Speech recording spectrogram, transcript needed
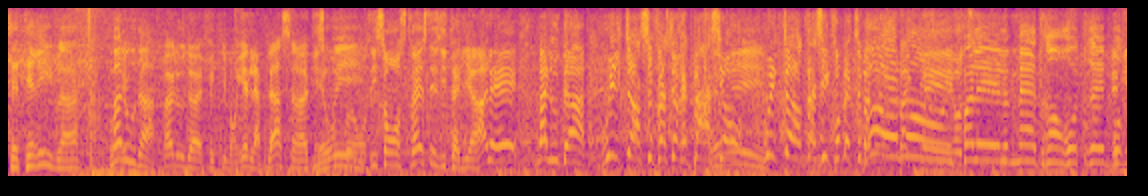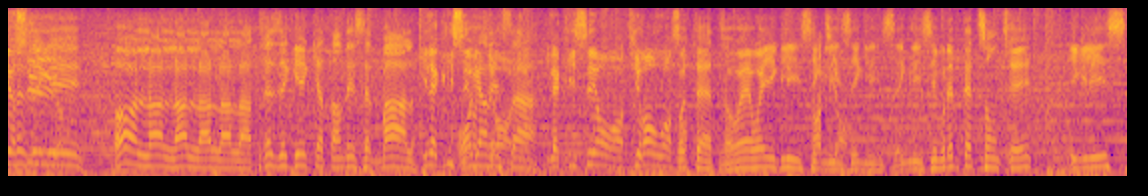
C'est terrible. Hein. Malouda. Malouda, effectivement. Il y a de la place, hein, 10 Eh oui. 11. Ils sont en stress, les Italiens. Allez, Malouda, Wiltord se fasse de réparation. Eh oui. Wiltord, vas-y, il faut mettre le ballon Oh non, il Au- fallait le mettre en retrait pour Trezeguet. Oh là là là là là, Trezeguet qui attendait cette balle. Il a glissé Regardez en tirant. ça. Il a glissé en, en tirant ou en sortant. Peut-être, ouais, ouais, il glisse, il glisse, il glisse, il glisse. Il voulait peut-être centrer, il glisse.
